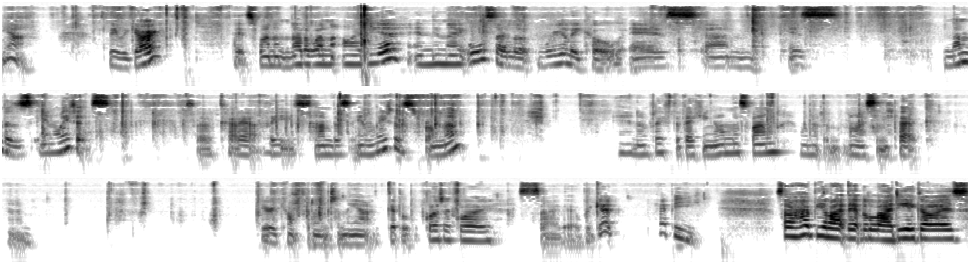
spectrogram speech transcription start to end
Yeah. There we go that's one another one idea. And then they also look really cool as um, as numbers and letters. So I've cut out these numbers and letters from them. And I've left the backing on this one. I want it nice and thick. Very confident in the art. Glitter glue so that'll be good. Happy. So I hope you like that little idea guys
